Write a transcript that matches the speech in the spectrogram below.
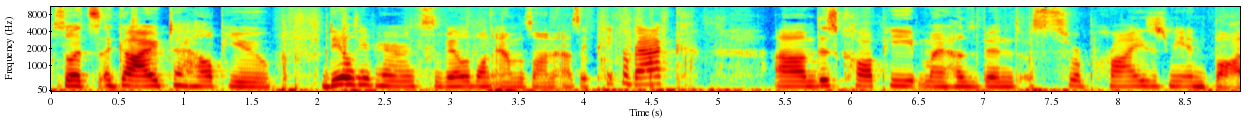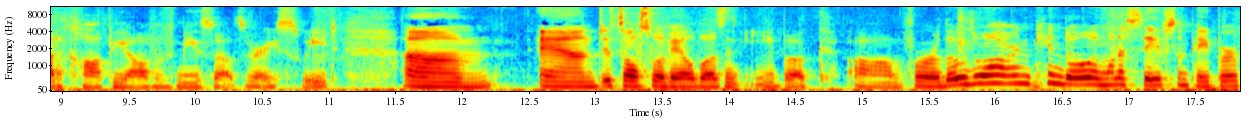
So it's a guide to help you deal with your parents, available on Amazon as a paperback. Um, this copy, my husband surprised me and bought a copy off of me, so that's very sweet. Um, and it's also available as an ebook um, for those who are on Kindle and want to save some paper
